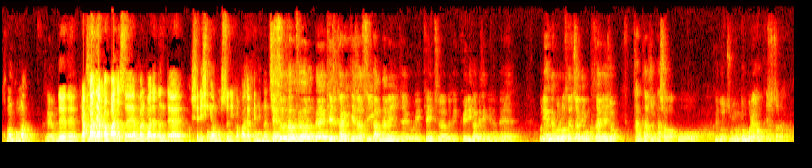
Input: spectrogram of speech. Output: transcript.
고만고만? 그래요? 네네. 약간, 약간 빠졌어요. 약간 음. 빠졌는데, 확실히 신경 못 쓰니까 빠졌긴 했는데, 지수는 상승하는데 계좌, 자기 계좌 수익 안 나면 이제 우리 개인 투자자들이 괴리감이 생기는데 우리 근데 물론 손실장님은 그 사이에 좀 단타 좀 하셔갖고 그래도 좀 용돈벌이 하고 계셨잖아요.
